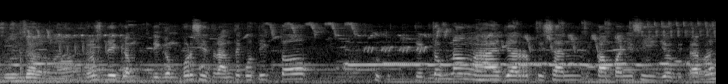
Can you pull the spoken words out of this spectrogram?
blunderna. terus digem, digempur si Trump teh ku TikTok. TikTok nang ngajar pisan kampanye si Joe apa?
